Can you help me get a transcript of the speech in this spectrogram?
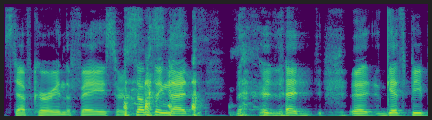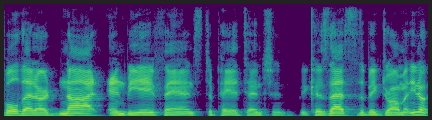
Steph Curry in the face or something that, that, that gets people that are not NBA fans to pay attention because that's the big drama. You know,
